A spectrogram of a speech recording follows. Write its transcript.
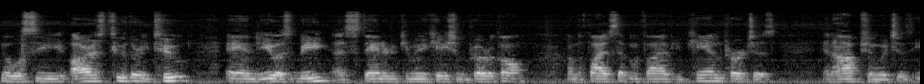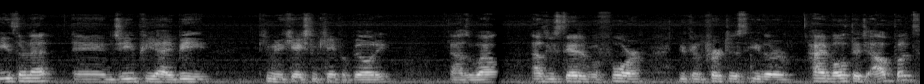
you we'll see RS-232 and USB as standard communication protocol. On the 575, you can purchase an option which is Ethernet and GPIB communication capability as well. As we stated before, you can purchase either high voltage outputs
